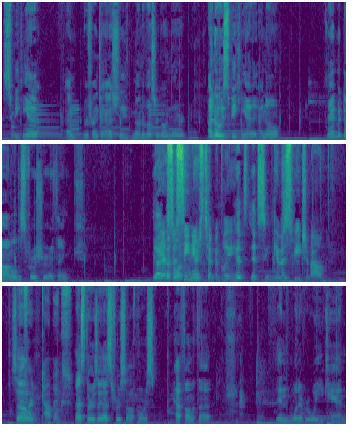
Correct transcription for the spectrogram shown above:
speaking at it. I'm referring to Ashley. None of us are going there. I know who's speaking at it. I know Grant McDonald is for sure. I think. Yeah, Yeah, that's so a lot. seniors typically It's it's seniors. give a speech about so different topics. that's Thursday. That's for sophomores. Have fun with that in whatever way you can.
